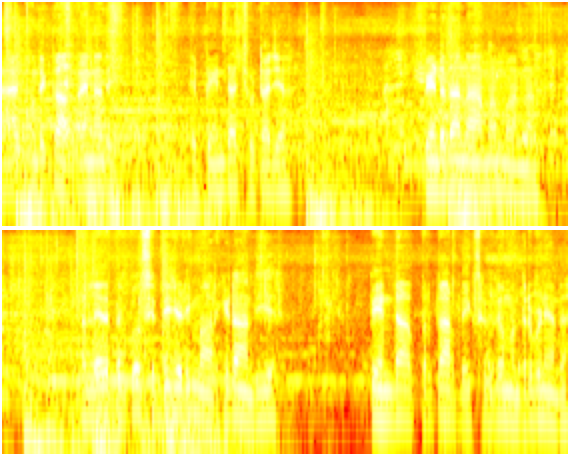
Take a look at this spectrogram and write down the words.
ਆ ਇੱਥੋਂ ਦੇ ਘਰ ਆ ਇਹਨਾਂ ਦੇ। ਇਹ ਪਿੰਡ ਆ ਛੋਟਾ ਜਿਹਾ। ਪਿੰਡ ਦਾ ਨਾਮ ਆ ਮਾਨਾ। ਥੱਲੇ ਤੇ ਬਿਲਕੁਲ ਸਿੱਧੀ ਜਿਹੜੀ ਮਾਰਕੀਟ ਆਂਦੀ ਹੈ, ਪਿੰਡ ਆ ਉੱਪਰ, ਘਰ ਦੇਖ ਸਕਦੇ ਹੋ ਮੰਦਿਰ ਬਣਿਆ ਦਾ।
